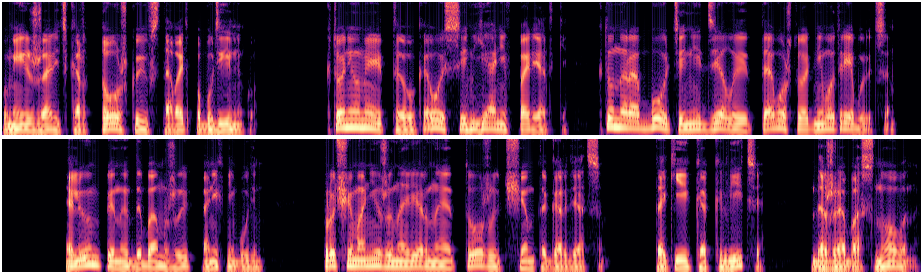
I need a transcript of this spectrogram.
умеешь жарить картошку и вставать по будильнику. Кто не умеет-то, у кого семья не в порядке, кто на работе не делает того, что от него требуется. Люмпины да бомжи, о них не будем. Впрочем, они же, наверное, тоже чем-то гордятся. Такие, как Витя, даже обоснованно.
